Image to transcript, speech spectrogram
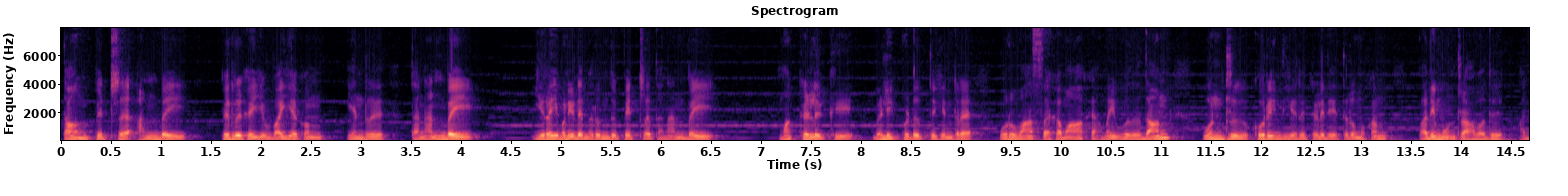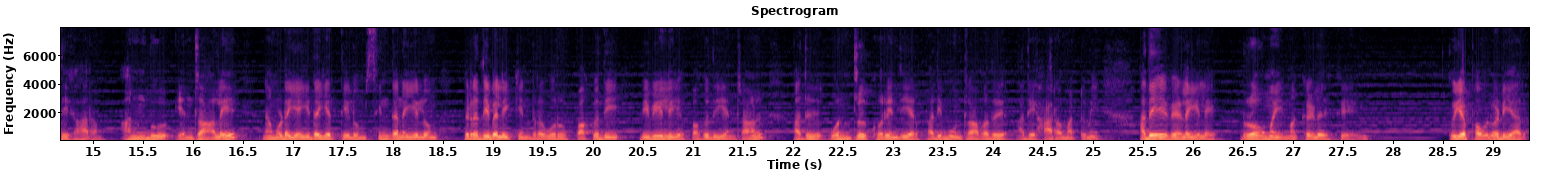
தான் பெற்ற அன்பை பெருக வையகம் என்று தன் அன்பை இறைவனிடமிருந்து பெற்ற தன் அன்பை மக்களுக்கு வெளிப்படுத்துகின்ற ஒரு வாசகமாக அமைவதுதான் ஒன்று கொரிந்தியருக்கு எழுதிய திருமுகம் பதிமூன்றாவது அதிகாரம். அன்பு என்றாலே நம்முடைய இதயத்திலும் சிந்தனையிலும் பிரதிபலிக்கின்ற ஒரு பகுதி விவிலிய பகுதி என்றால் அது ஒன்று கொரிந்தியர் பதிமூன்றாவது அதிகாரம் மட்டுமே. அதே வேளையிலே ரோமை மக்களுக்கு துய பவுலடியார்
